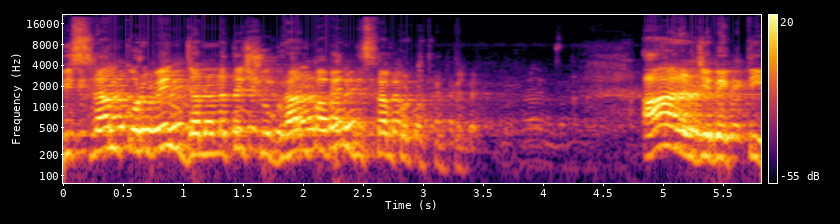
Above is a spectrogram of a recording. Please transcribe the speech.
বিশ্রাম করবেন, জান্নাতের সুঘ্রাণ পাবেন, বিশ্রাম করতে থাকবেন। আর যে ব্যক্তি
